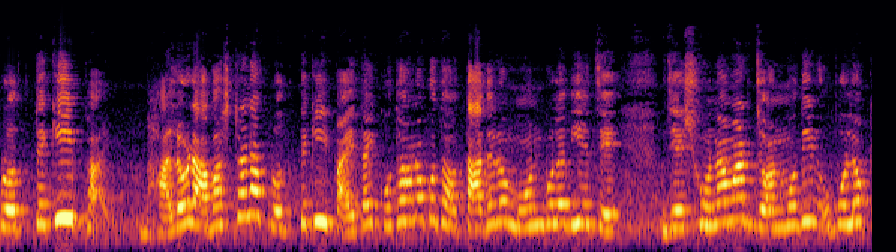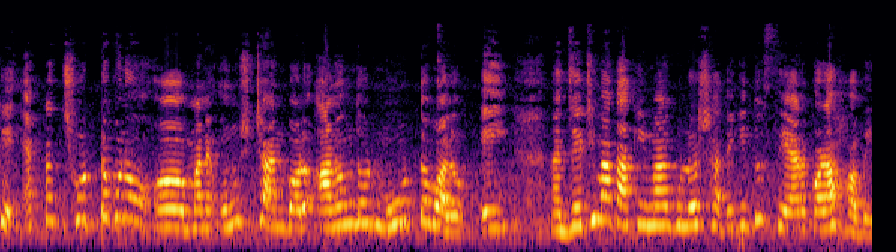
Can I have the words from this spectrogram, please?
প্রত্যেকেই পায়। ভালোর আভাসটা না প্রত্যেকেই পায়। তাই কোথাও না কোথাও তাদেরও মন বলে দিয়েছে যে সোনামার জন্মদিন উপলক্ষে একটা ছোট্ট কোনো মানে অনুষ্ঠান বলো, আনন্দর মুহূর্ত বলো, এই জেঠিমা কাকিমাগুলোর সাথে কিন্তু শেয়ার করা হবে।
